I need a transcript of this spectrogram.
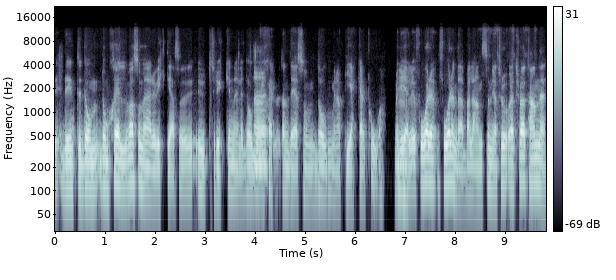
det, det, är inte de, de själva som är det viktiga, alltså uttrycken eller dogmerna själva, utan det som dogmerna pekar på. Men det mm. gäller att få, få den där balansen. Jag tror, jag tror att han,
